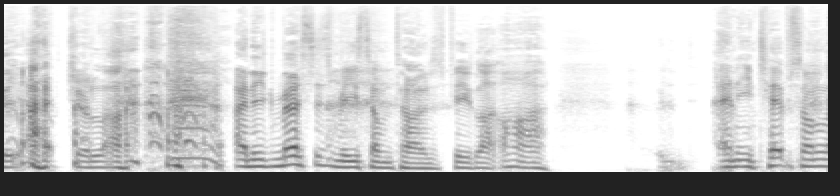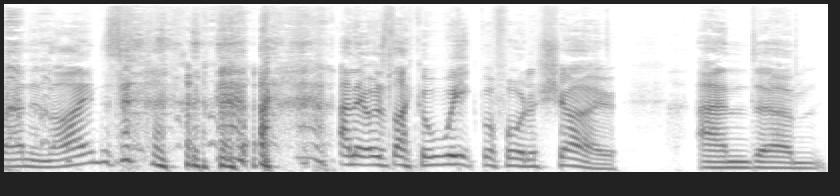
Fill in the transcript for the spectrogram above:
the actual line. And he'd message me sometimes, be like, "Ah, any tips on learning lines?" and it was like a week before the show. And um,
